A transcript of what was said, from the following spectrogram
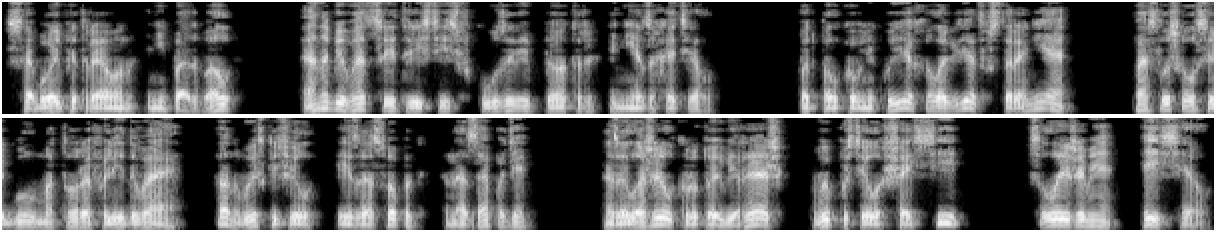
С собой Петра он не позвал, а набиваться и трястись в кузове Петр не захотел. Подполковник уехал, а где-то в стороне послышался гул моторов Ли-2. Он выскочил из осопок на западе, заложил крутой вираж, выпустил шасси с лыжами и сел.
